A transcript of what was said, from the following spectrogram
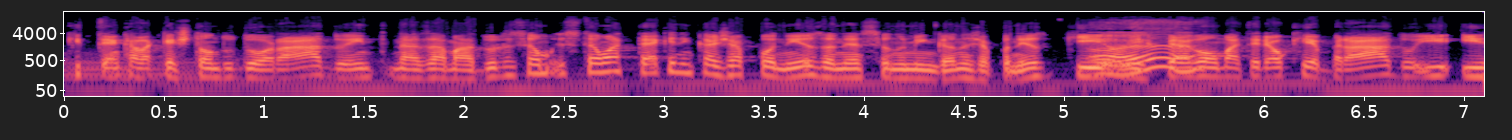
que tem aquela questão do dourado entre, nas armaduras, é um- isso tem uma técnica japonesa, né, se eu não me engano, é japonesa, que Ah, eles é? pegam o material quebrado e, e,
